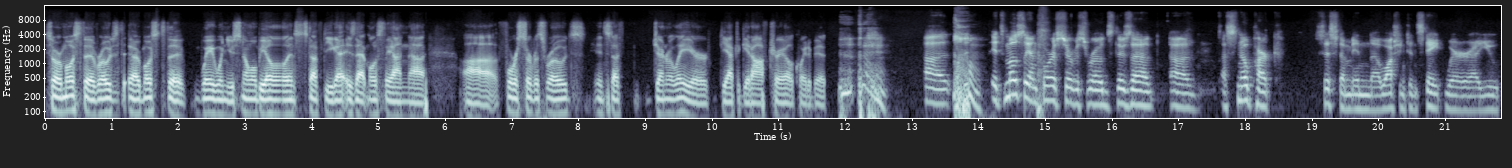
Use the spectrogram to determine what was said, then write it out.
So are most of the roads, are most of the way when you snowmobile and stuff, do you got, is that mostly on uh, uh, Forest Service roads and stuff generally, or do you have to get off trail quite a bit? Uh, it's mostly on Forest Service roads. There's a a, a snow park system in uh, Washington State where uh, you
